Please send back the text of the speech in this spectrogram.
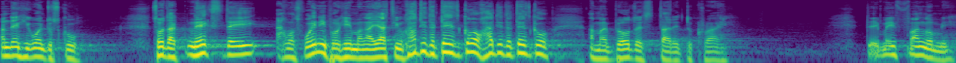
And then he went to school. So the next day, I was waiting for him and I asked him, How did the test go? How did the test go? And my brother started to cry. They made fun of me.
